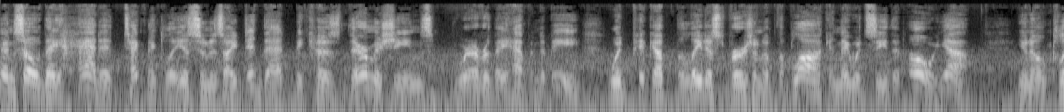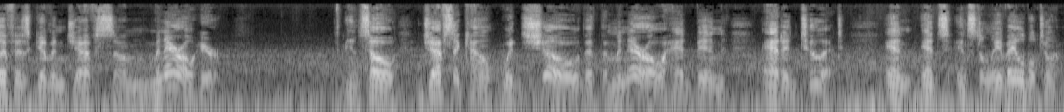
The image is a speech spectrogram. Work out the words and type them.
And so they had it technically as soon as I did that because their machines, wherever they happened to be, would pick up the latest version of the block and they would see that, oh, yeah, you know, Cliff has given Jeff some Monero here. And so Jeff's account would show that the Monero had been added to it and it's instantly available to him.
